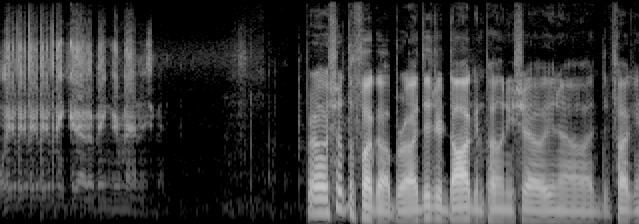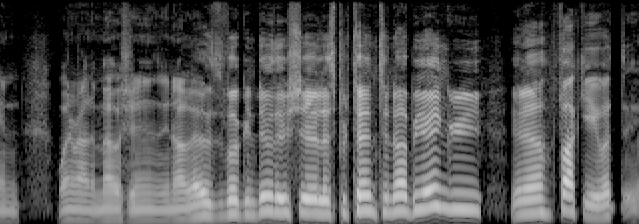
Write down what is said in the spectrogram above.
Way to, way to make it out of anger management. Bro, shut the fuck up, bro. I did your dog and pony show, you know. I fucking went around the motions, you know. Let's fucking do this shit. Let's pretend to not be angry, you know. Fuck you. What? The,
